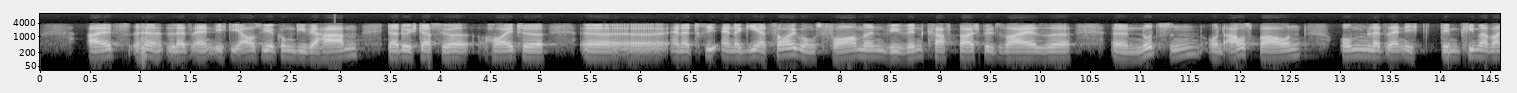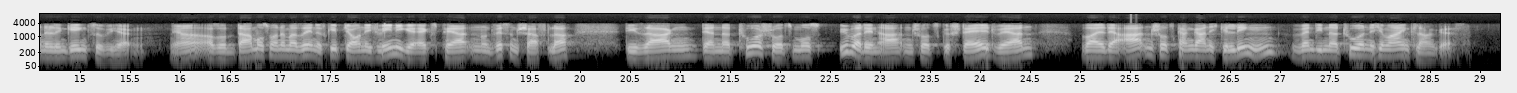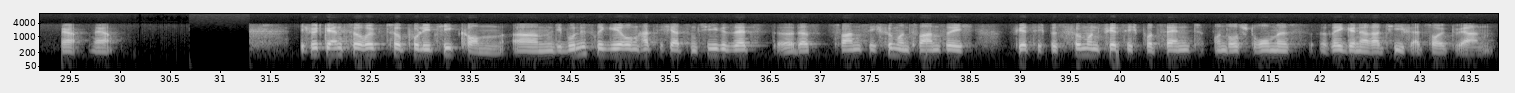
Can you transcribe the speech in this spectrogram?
als äh, letztendlich die Auswirkungen, die wir haben, dadurch, dass wir heute äh, Energieerzeugungsformen wie Windkraft beispielsweise äh, nutzen und ausbauen, um letztendlich dem Klimawandel entgegenzuwirken. Ja, also da muss man immer sehen, es gibt ja auch nicht wenige Experten und Wissenschaftler, die sagen, der Naturschutz muss über den Artenschutz gestellt werden, weil der Artenschutz kann gar nicht gelingen, wenn die Natur nicht im Einklang ist. Ja, ja. Ich würde gerne zurück zur Politik kommen. Ähm, die Bundesregierung hat sich ja zum Ziel gesetzt, äh, dass 2025 40 bis 45 Prozent unseres Stromes regenerativ erzeugt werden.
